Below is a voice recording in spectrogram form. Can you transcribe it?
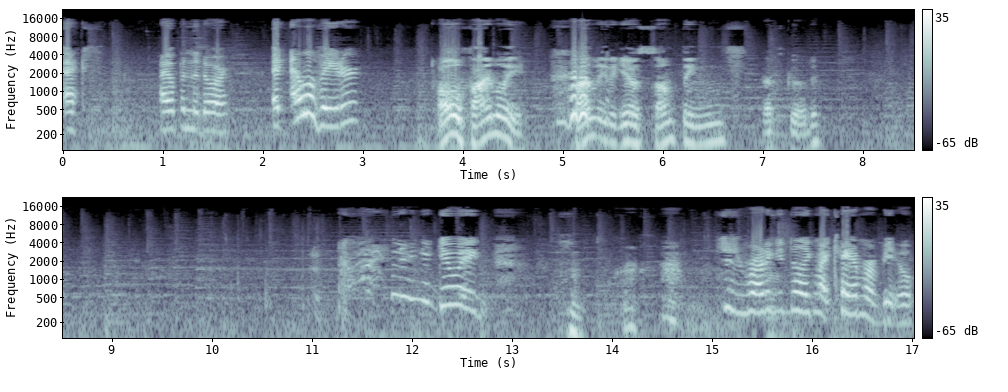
X. I opened the door. An elevator? Oh, finally. Finally, they give us something. That's good. what are you doing? Just running into like my camera view.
